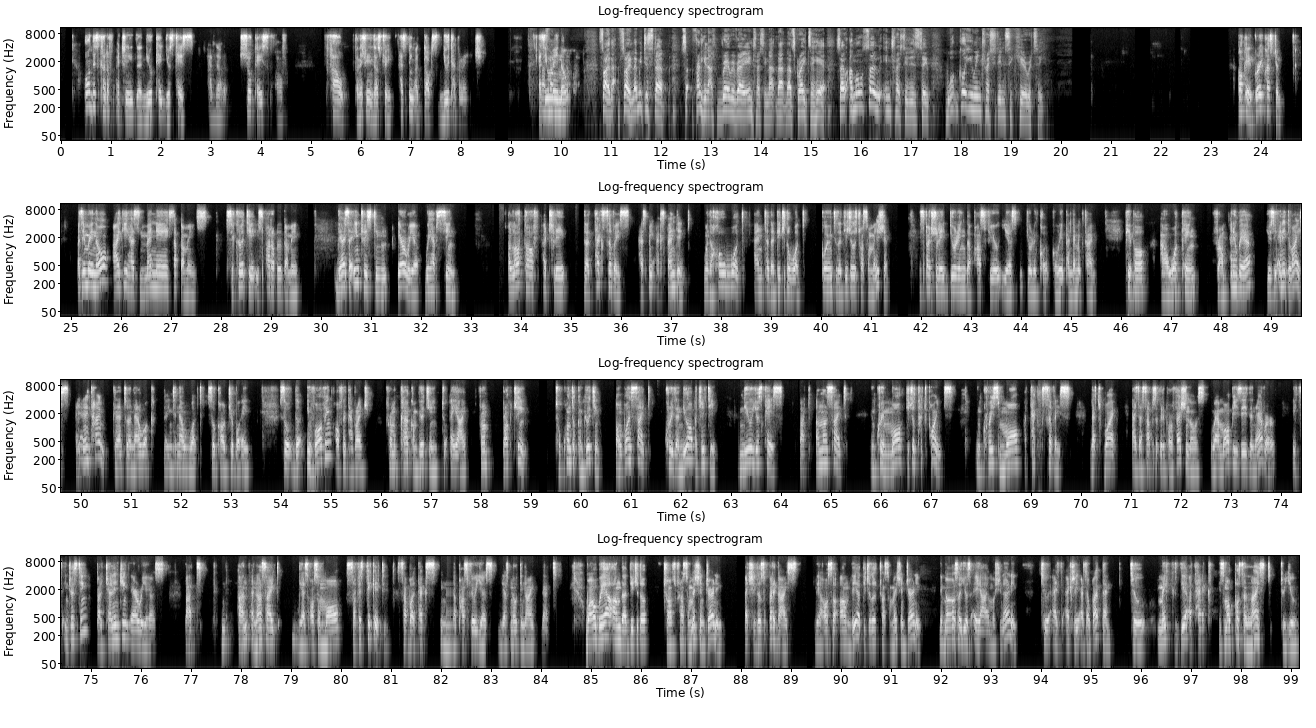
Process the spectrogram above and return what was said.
All this kind of actually the new use case and the showcase of how financial industry has been adopts new technology. As that's you may know. Sorry, that, sorry. Let me just, uh, so, Frankie, that's very, very interesting. That, that that's great to hear. So, I'm also interested as to what got you interested in security. Okay, great question. As you may know, IT has many subdomains. Security is part of the domain. There is an interesting area we have seen. A lot of actually the tech service has been expanded when the whole world entered the digital world, going to the digital transformation, especially during the past few years during COVID pandemic time. People are working from anywhere using any device at any time connect to the network, the internet world, so-called AAA. So the evolving of the technology from cloud computing to AI, from blockchain to quantum computing on one side create a new opportunity, new use case, but on another side, create more digital touch points increase more attack surface. That's why, as a cybersecurity professionals, we are more busy than ever. It's interesting but challenging areas. But on another side, there's also more sophisticated cyber attacks in the past few years. There's no denying that. While we are on the digital trans- transformation journey, actually those bad guys, they are also on their digital transformation journey. They may also use AI and machine learning to as, actually as a weapon to make their attack is more personalized to you.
